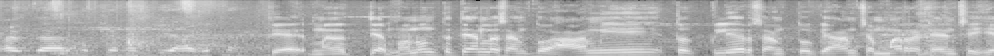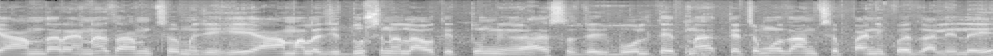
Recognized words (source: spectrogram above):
खासदार मुख्यमंत्री आहेत ना? त्या म्हण त्या म्हणून तर त्यांना सांगतो आम्ही तर क्लिअर सांगतो की आमच्या मराठ्यांचे हे आमदार आहे नाच आमचं म्हणजे हे आम्हाला जे दुसणं लावते तुम्ही असं जे बोलतेत ना त्याच्यामुळं आमचं पाणीपत झालेलं आहे.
